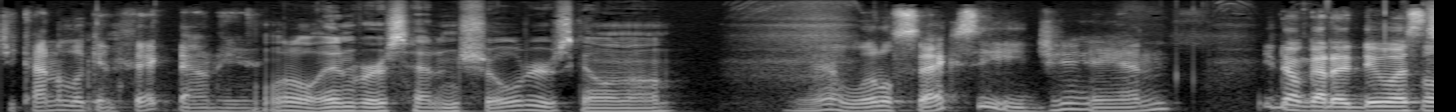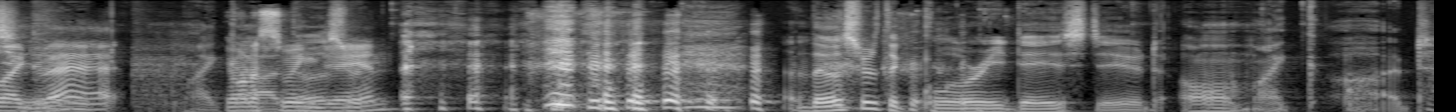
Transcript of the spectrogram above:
She kind of looking thick down here. A little inverse head and shoulders going on. Yeah, a little sexy, Jan. You don't gotta do us like Dude, that. My You want to swing those Jan? Those were the glory days, dude. Oh my god.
